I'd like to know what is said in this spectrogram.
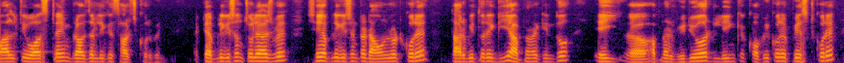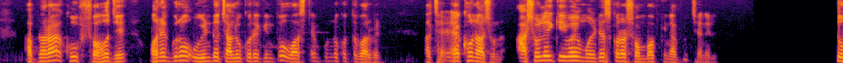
মাল্টি ওয়াচ টাইম ব্রাউজার লিখে সার্চ করবেন। একটা অ্যাপ্লিকেশন চলে আসবে। সেই অ্যাপ্লিকেশনটা ডাউনলোড করে তার ভিতরে গিয়ে আপনারা কিন্তু এই আপনার ভিডিওর লিঙ্কে কপি করে পেস্ট করে আপনারা খুব সহজে অনেকগুলো উইন্ডো চালু করে কিন্তু ওয়াচ টাইম পূর্ণ করতে পারবেন। আচ্ছা এখন আসুন। আসলেই কি এইভাবে মনিটাইজ করা সম্ভব কিনা আপনার চ্যানেল তো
